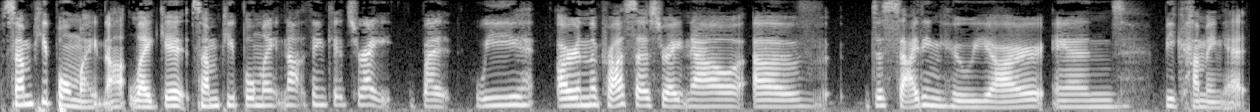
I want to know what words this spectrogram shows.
some people might not like it, some people might not think it's right, but we are in the process right now of deciding who we are and becoming it.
